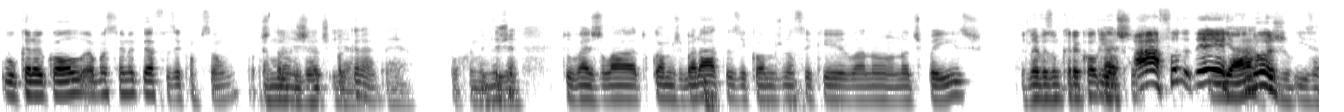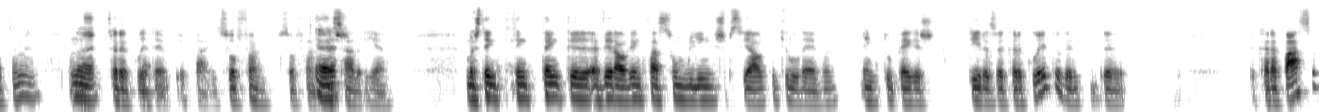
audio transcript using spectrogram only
o, o caracol é uma cena que deve fazer confusão aos É estrangeiros para yeah, caralho. yeah. Porra, É muita muita gente. Tu vais lá, tu comes baratas e comes não sei o quê lá no, noutros países. Mas Levas um caracol e eles. Caixas. Ah, foda-se! É, que nojo! Exatamente. Não Mas é? caracoleta é. Pá, sou fã. Sou fã. És? Assada, yeah. Mas tem, que- tem, tem que haver alguém que faça um molhinho especial que aquilo leva, em que tu pegas, tiras a caracoleta dentro da, da carapaça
